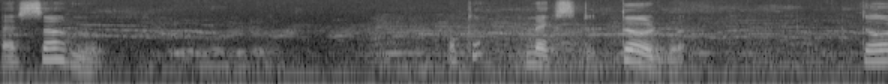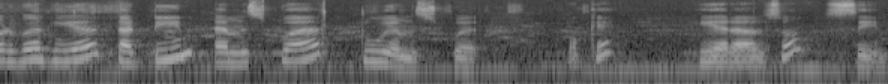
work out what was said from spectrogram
yes or no okay? Next third one. Third one here 13 m square 2 m square. Okay? Here also same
